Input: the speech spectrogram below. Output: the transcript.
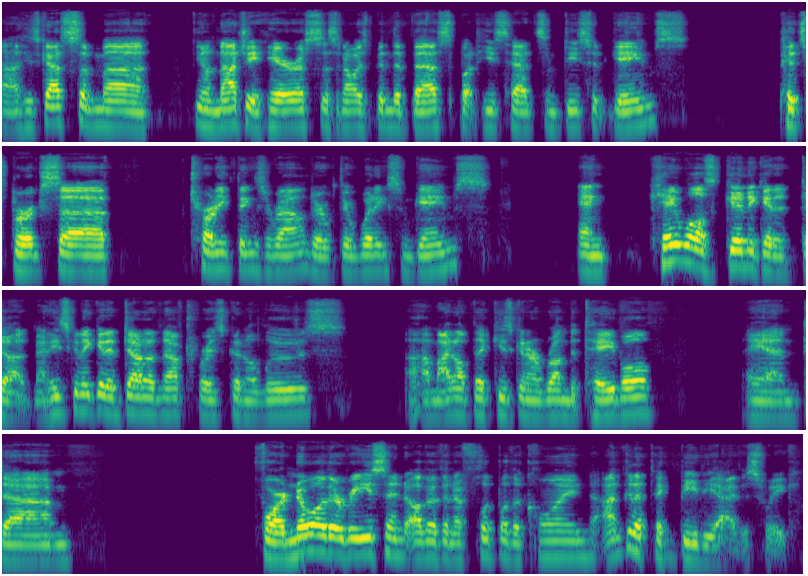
Uh, he's got some, uh, you know, Najee Harris hasn't always been the best, but he's had some decent games. Pittsburgh's uh, turning things around, or they're winning some games. And K Wall's going to get a dud, man. He's going to get a dud enough to where he's going to lose. Um, I don't think he's going to run the table. And um, for no other reason other than a flip of the coin, I'm going to pick BDI this week.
